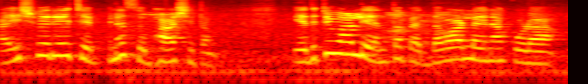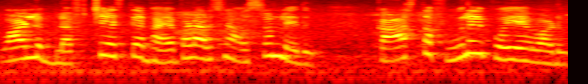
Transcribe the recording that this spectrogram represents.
ఐశ్వర్య చెప్పిన సుభాషితం. ఎదుటి వాళ్ళు ఎంత పెద్దవాళ్ళైనా కూడా వాళ్ళు బ్లఫ్ చేస్తే భయపడాల్సిన అవసరం లేదు. కాస్త ఫూల్ అయిపోయేవాడు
